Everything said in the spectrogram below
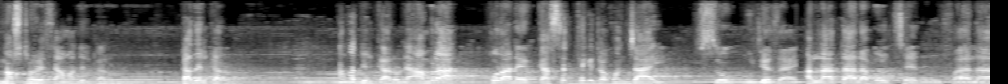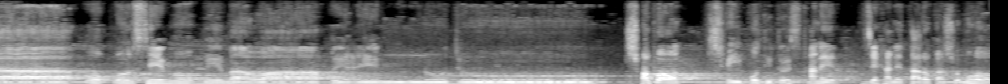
নষ্ট হয়েছে আমাদের কারণে। কাদের কারণে? আমাদের কারণে আমরা কোরআনের কাছের থেকে যখন যাই, চোখ বুঝে যায়। আল্লাহ তালা বলছেন শপথ সেই পতিত স্থানের যেখানে তারকা সমূহ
